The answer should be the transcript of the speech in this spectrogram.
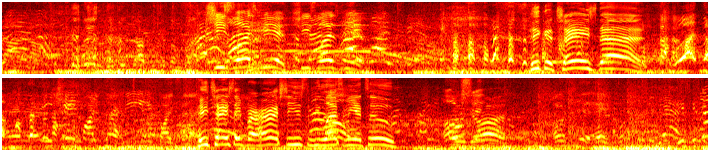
no, no. She's lesbian. She's lesbian. He could change that. what the fuck? He changed it for me. He changed it for her. She used to be lesbian too. Oh, shit. Oh shit, hey. No, no,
